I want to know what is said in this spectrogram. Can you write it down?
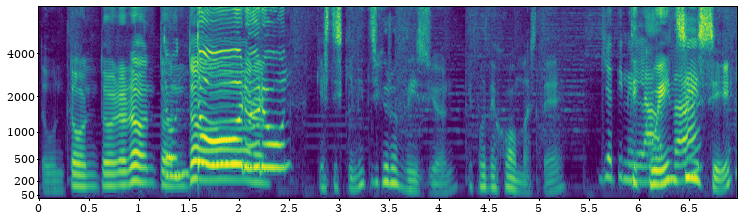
Τουν, τουν, τουρουρουν, τουν, Τουν, τουν. τουρουρουν. Και στη σκηνή της Eurovision υποδεχόμαστε Για την τη Ελλάδα. Queen Sissy.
